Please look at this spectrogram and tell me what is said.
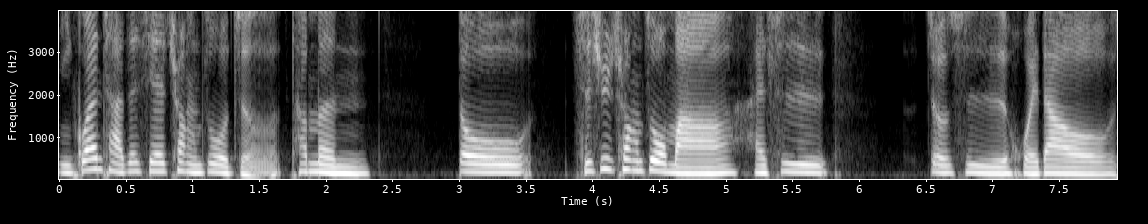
你观察这些创作者，他们都持续创作吗？还是就是回到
